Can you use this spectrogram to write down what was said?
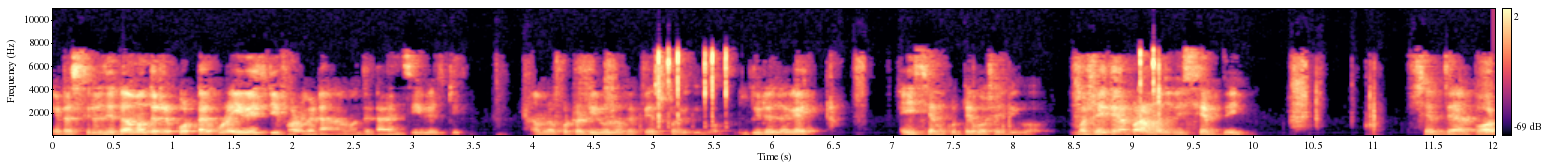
এটা ছিল যেহেতু আমাদের কোডটা পুরো ইউএসডি ফরম্যাট আর আমাদের কারেন্সি ইউএসডি আমরা কোডটা ভাবে পেস্ট করে দিব। দুইটা জায়গায় এই সেম কোডটাই বসাই দিব। বসাই দেওয়ার পর আমরা যদি সেভ দিই সেভ দেওয়ার পর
